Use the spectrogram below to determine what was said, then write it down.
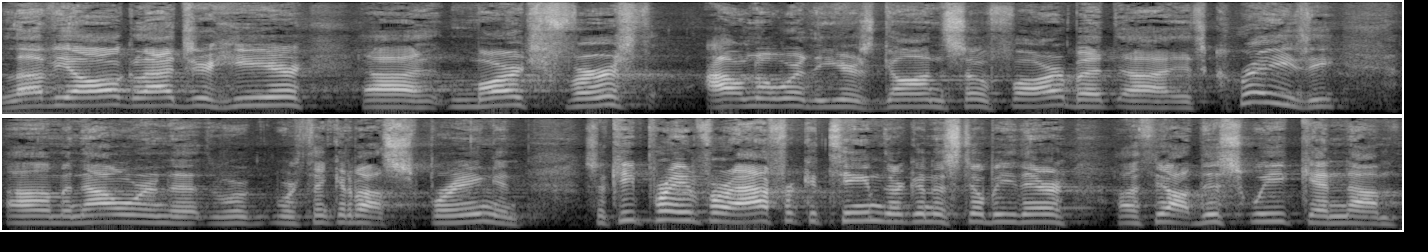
Love y'all. Glad you're here. Uh, March 1st. I don't know where the year's gone so far, but uh, it's crazy. Um, and now we're, in the, we're, we're, thinking about spring. And so keep praying for our Africa team. They're going to still be there uh, throughout this week and um,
